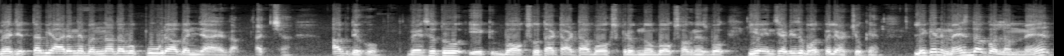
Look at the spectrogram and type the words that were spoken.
मेरा जितना भी आरएनए बनना था, वो पूरा बन जाएगा। अच्छा अब देखो, वैसे तो एक बॉक्स होता है TATA box Pribnow box Hogness box ये एनसीआरटी से बहुत पहले हट चुके हैं। लेकिन मैजदा कॉलम में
